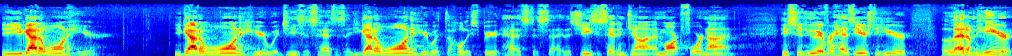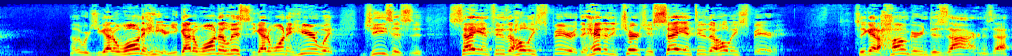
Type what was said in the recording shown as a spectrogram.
You, you got to want to hear. You got to want to hear what Jesus has to say. You got to want to hear what the Holy Spirit has to say. That's Jesus said in John in Mark 4 9. He said, Whoever has ears to hear, let him hear. In other words, you got to want to hear. You got to want to listen. You got to want to hear what Jesus is saying through the Holy Spirit. The head of the church is saying through the Holy Spirit. So you got to hunger and desire. And as I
